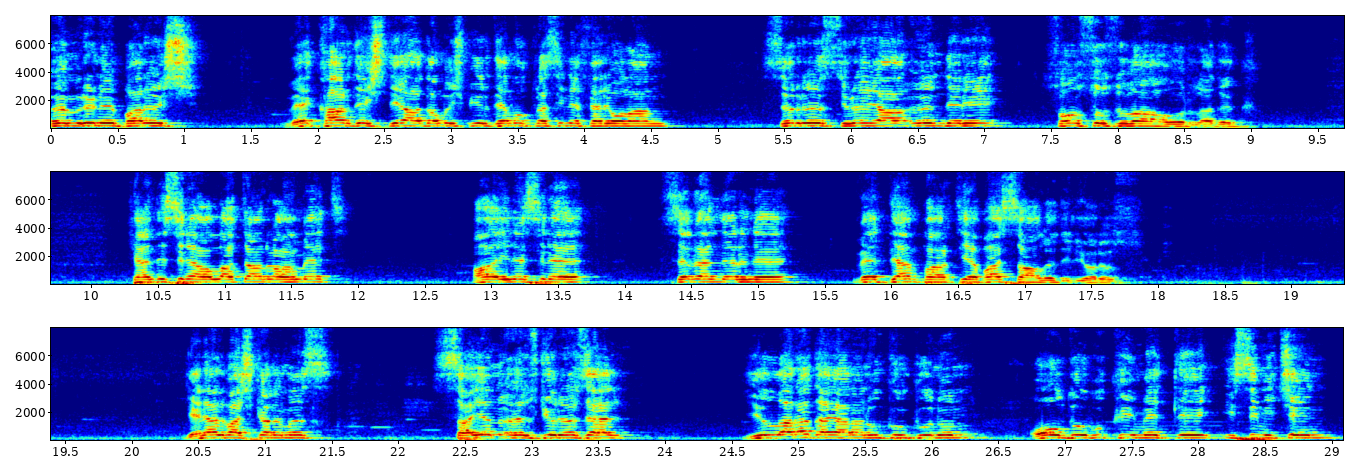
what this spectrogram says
ömrünü barış ve kardeşliğe adamış bir demokrasi neferi olan Sırrı Süreyya Önder'i sonsuzluğa uğurladık. Kendisine Allah'tan rahmet, ailesine, sevenlerine ve DEM Parti'ye başsağlığı diliyoruz. Genel Başkanımız Sayın Özgür Özel yıllara dayanan hukukunun olduğu bu kıymetli isim için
